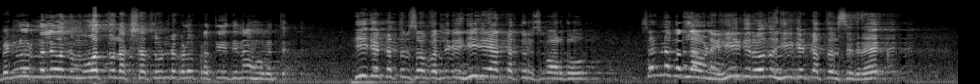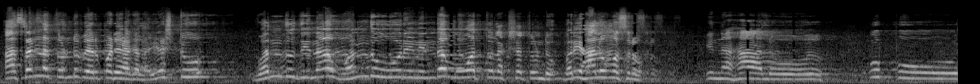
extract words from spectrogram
ಬೆಂಗಳೂರಿನಲ್ಲಿ ಒಂದು ಮೂವತ್ತು ಲಕ್ಷ ತುಂಡುಗಳು ಪ್ರತಿದಿನ ಹೋಗುತ್ತೆ. ಹೀಗೆ ಕತ್ತರಿಸೋ ಬದಲಿಗೆ ಹೀಗೆ ಯಾಕೆ ಕತ್ತರಿಸಬಾರ್ದು? ಸಣ್ಣ ಬದಲಾವಣೆ. ಹೀಗಿರೋದು ಹೀಗೆ ಕತ್ತರಿಸಿದ್ರೆ ಆ ಸಣ್ಣ ತುಂಡು ಬೇರ್ಪಡೆ ಆಗಲ್ಲ. ಎಷ್ಟು? ಒಂದು ದಿನ ಒಂದು ಊರಿನಿಂದ ಮೂವತ್ತು ಲಕ್ಷ ತುಂಡು. ಬರೀ ಹಾಲು ಮೊಸರು. ಇನ್ನು ಹಾಲು, ಉಪ್ಪು,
